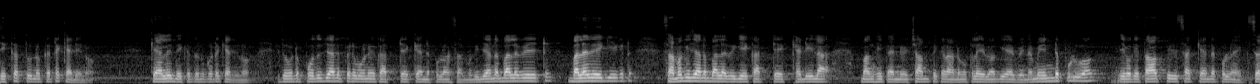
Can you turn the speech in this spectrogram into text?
දෙක තුනකට කැඩෙනවා. කැලේ දෙක තුනකට කැඩෙනවා. එතකොට පොදු ජන පෙරමුණේ කට්ටියක් යන්න පුළුවන් සමගි ජන බලවේගයට බලවේගයකට සමගි ජන බලවේගයේ කට්ටියක් කැඩිලා මං හිතන්නේ ඔය චම්පික රණමකල ඒ වගේ වෙනම එන්න පුළුවන්. ඒ වගේ තවත් පිරිසක් යන්න පුළුවන් එක්සත්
